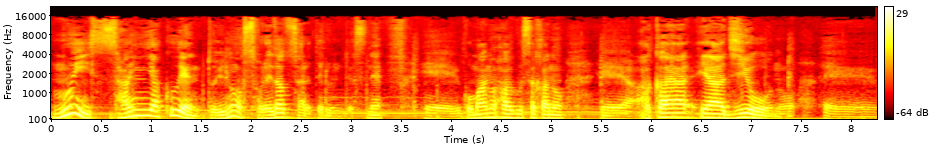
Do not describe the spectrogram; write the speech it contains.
無為三薬塩というのがそれだとされてるんですね、えー、ごまの葉草科の、えー、赤や地黄の、え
